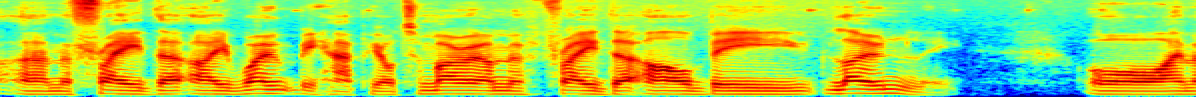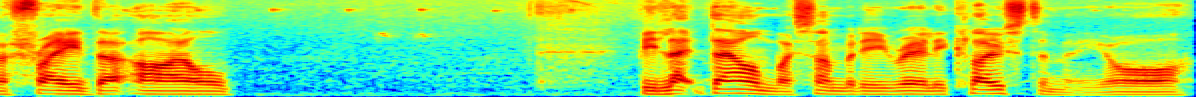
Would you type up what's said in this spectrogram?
I'm afraid that I won't be happy, or tomorrow I'm afraid that I'll be lonely, or I'm afraid that I'll be let down by somebody really close to me, or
